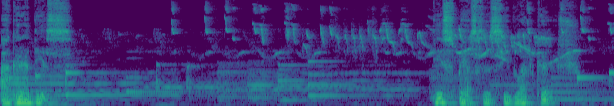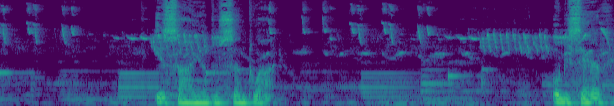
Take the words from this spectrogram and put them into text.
Agradeça. Despeça-se do arcanjo e saia do santuário. Observe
